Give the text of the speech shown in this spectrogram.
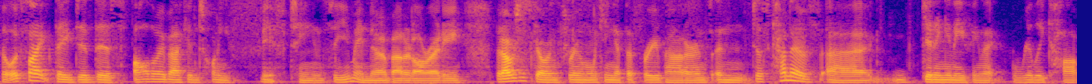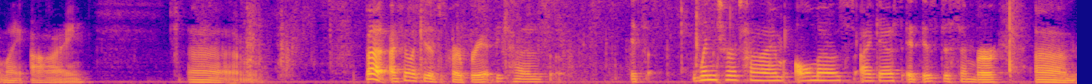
But it looks like they did this all the way back in 2015, so you may know about it already. But I was just going through and looking at the free patterns and just kind of uh, getting anything that really caught my eye. Um, but I feel like it is appropriate because it's winter time almost, I guess. It is December. Um,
